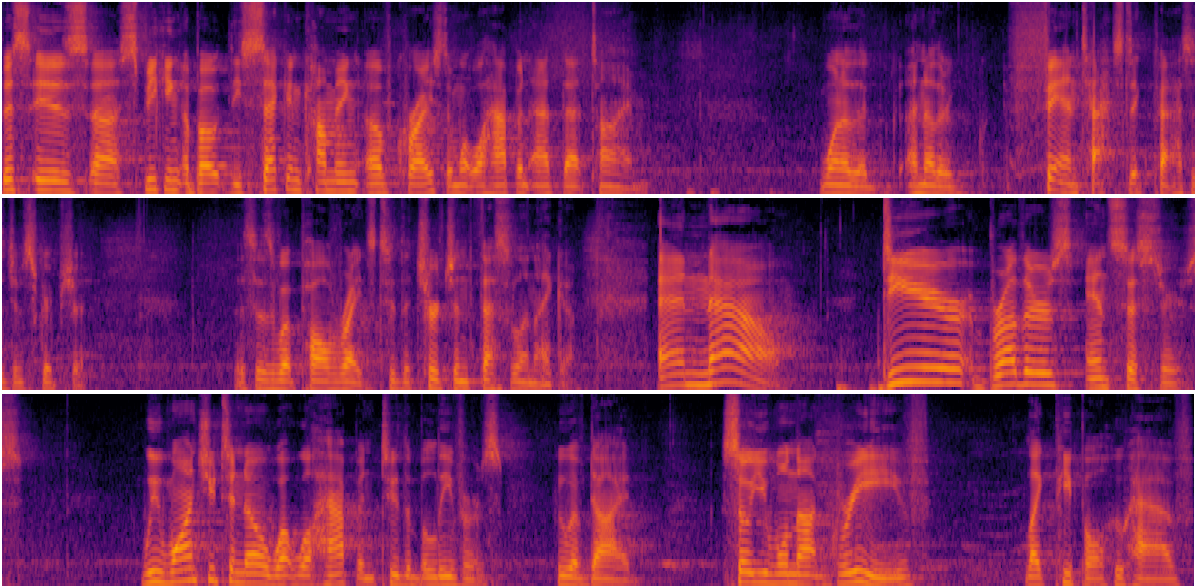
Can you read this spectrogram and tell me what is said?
This is uh, speaking about the second coming of Christ and what will happen at that time. One of the another fantastic passage of Scripture. This is what Paul writes to the church in Thessalonica. And now, dear brothers and sisters, we want you to know what will happen to the believers who have died, so you will not grieve like people who have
